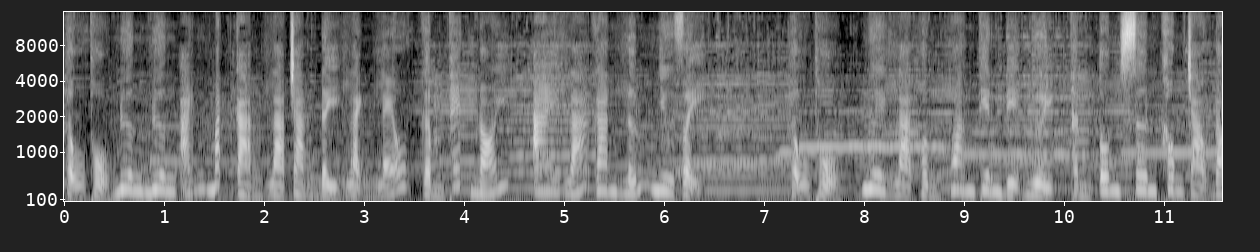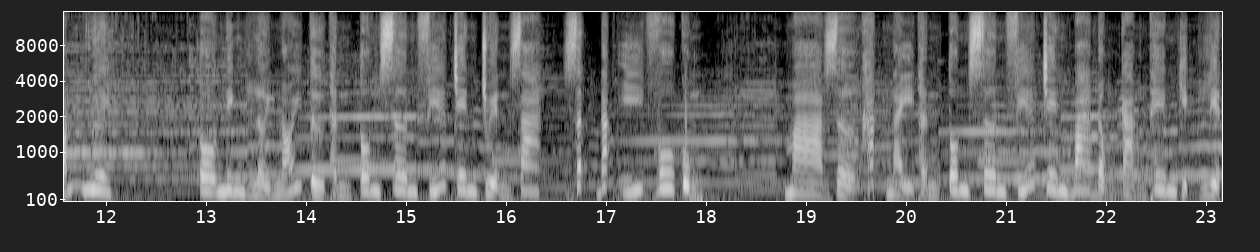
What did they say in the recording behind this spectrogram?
Hậu thổ nương nương ánh mắt càng là tràn đầy lạnh lẽo Gầm thét nói ai lá gan lớn như vậy? Hậu thổ, ngươi là hồng hoang thiên địa người Thần Tôn Sơn không chào đón ngươi. Tô Ninh lời nói từ thần Tôn Sơn phía trên truyền ra Rất đắc ý vô cùng. Mà giờ khắc này thần Tôn Sơn phía trên ba động càng thêm kịch liệt.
